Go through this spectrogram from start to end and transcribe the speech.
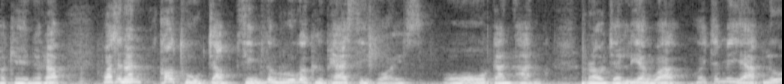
โอเคนะครับ เพราะฉะนั้นเขาถูกจับสิ่งที่ต้องรู้ก็คือ passive voice โอ้การอ่านเราจะเลี่ยงว่าเฮ้ยฉันไม่อยากรู้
